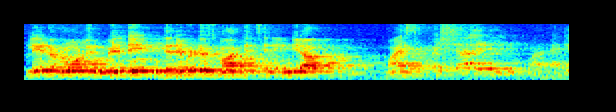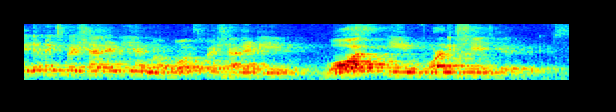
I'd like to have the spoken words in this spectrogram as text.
Played a role in building derivatives markets in India. My specialty, my academic specialty and my work specialty was in foreign exchange derivatives.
